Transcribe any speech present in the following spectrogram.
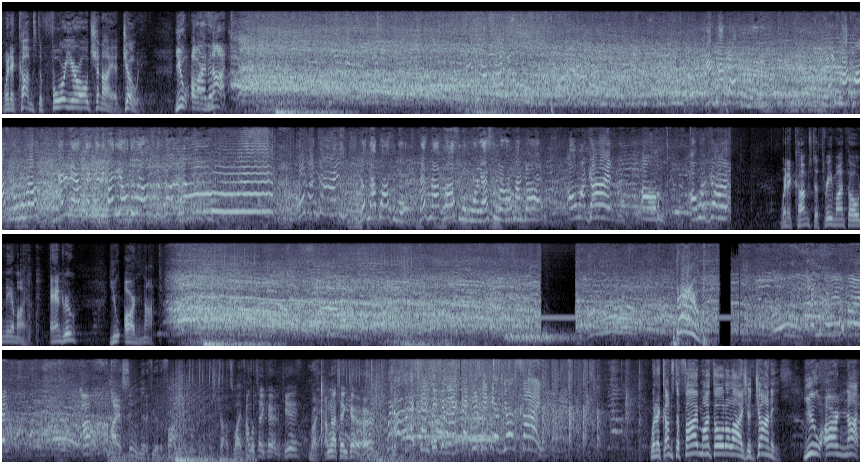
When it comes to four-year-old Shania, Joey, you are not. comes to three-month-old Nehemiah, Andrew, you are not. Damn! I assume that if you're the father, you will be in this child's life. I will take care of the kid. Right. I'm not taking care of her. Wait, I don't expect you to. I expect you to take care of your son. When it comes to five-month-old Elijah, Johnny, you are not.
